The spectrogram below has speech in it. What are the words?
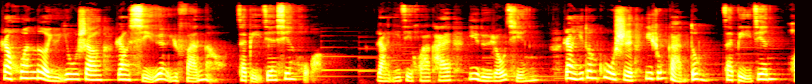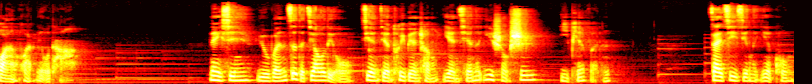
让欢乐与忧伤，让喜悦与烦恼在笔尖鲜活，让一季花开，一缕柔情，让一段故事，一种感动在笔尖缓缓流淌。内心与文字的交流渐渐蜕变成眼前的一首诗，一篇文，在寂静的夜空，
